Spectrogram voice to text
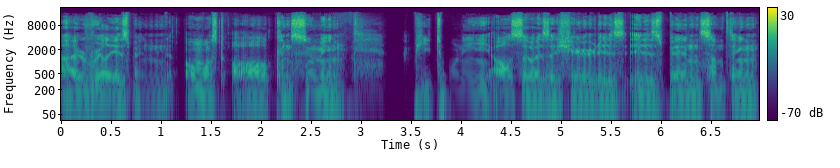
uh, it really has been almost all consuming. P20 also, as I shared, is is been something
